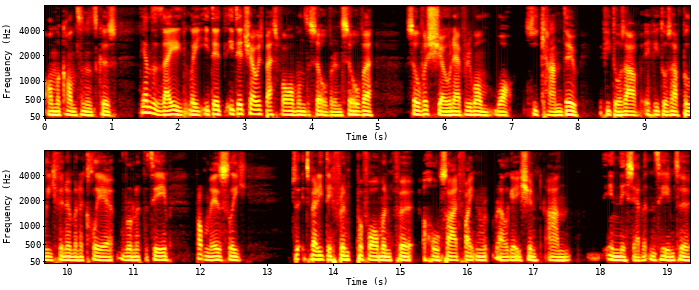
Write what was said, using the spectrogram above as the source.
on the continent because at the end of the day, like he did he did show his best form under Silva, and Silva Silva's shown everyone what he can do if he does have if he does have belief in him and a clear run at the team. Problem is, like it's very different performing for a whole side fighting relegation and in this Everton team to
